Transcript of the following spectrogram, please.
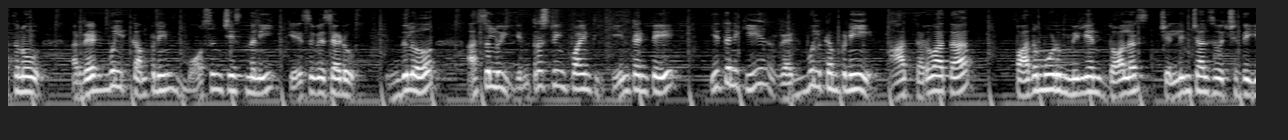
అతను రెడ్ బుల్ కంపెనీ మోసం చేసిందని కేసు వేశాడు. ఇందులో అసలు ఇంట్రెస్టింగ్ పాయింట్ ఏంటంటే ఇతనికి రెడ్ బుల్ కంపెనీ ఆ తర్వాత పదమూడు మిలియన్ డాలర్స్ చెల్లించాల్సి వచ్చింది.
